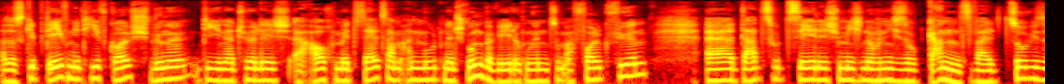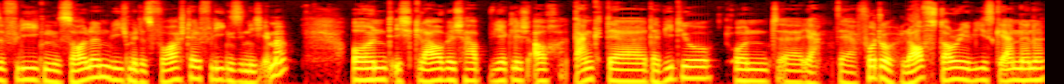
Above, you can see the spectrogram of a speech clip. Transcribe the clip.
Also es gibt definitiv Golfschwünge, die natürlich äh, auch mit seltsam anmutenden Schwungbewegungen zum Erfolg führen. Äh, dazu zähle ich mich noch nicht so ganz, weil so wie sie fliegen sollen, wie ich mir das vorstelle, fliegen sie nicht immer. Und ich glaube, ich habe wirklich auch dank der, der Video und äh, ja, der Foto-Love-Story, wie ich es gerne nenne,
